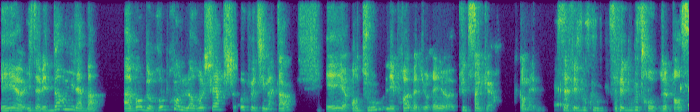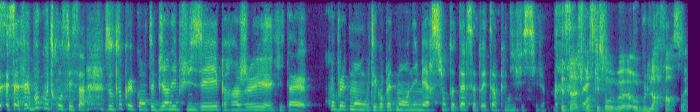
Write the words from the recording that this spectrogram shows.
et euh, ils avaient dormi là-bas avant de reprendre leur recherche au petit matin. Et en tout, l'épreuve a duré plus de cinq heures quand même. Ça fait beaucoup, ça fait beaucoup trop, je pense. Ça, ça fait beaucoup trop, c'est ça. Surtout que quand tu es bien épuisé par un jeu qui t'a complètement ou tu es complètement en immersion totale, ça doit être un peu difficile. C'est ça, je pense qu'ils sont au, bout de leur force. Ouais.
